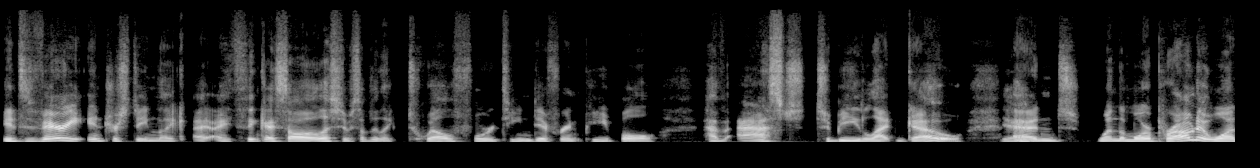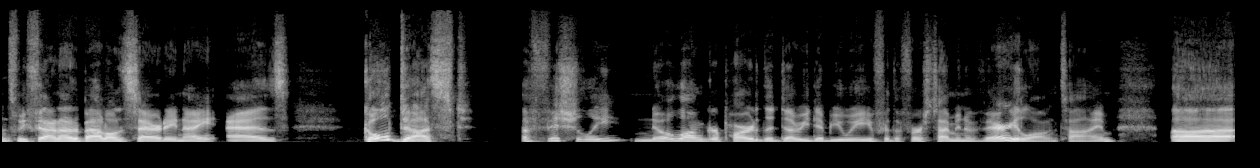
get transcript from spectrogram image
it's very interesting. Like, I, I think I saw a list of something like 12, 14 different people have asked to be let go. yeah. And one of the more prominent ones we found out about on Saturday night as Goldust officially no longer part of the WWE for the first time in a very long time. Uh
